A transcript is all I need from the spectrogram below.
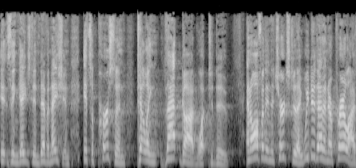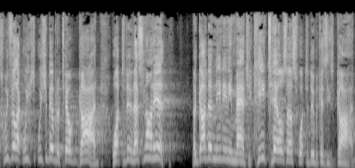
is engaged in divination, it's a person telling that God what to do. And often in the church today, we do that in our prayer lives. We feel like we, we should be able to tell God what to do. That's not it. Uh, God doesn't need any magic. He tells us what to do because He's God.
